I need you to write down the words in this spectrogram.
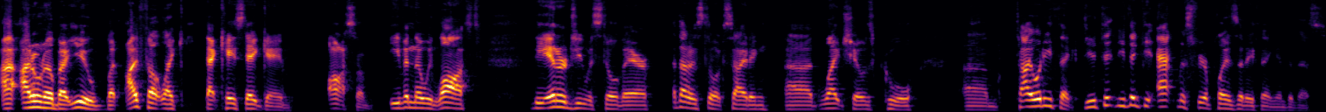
I, I don't know about you, but I felt like that K State game awesome. Even though we lost, the energy was still there. I thought it was still exciting. Uh, the light show is cool. Um, Ty, what do you think? Do you think do you think the atmosphere plays anything into this?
